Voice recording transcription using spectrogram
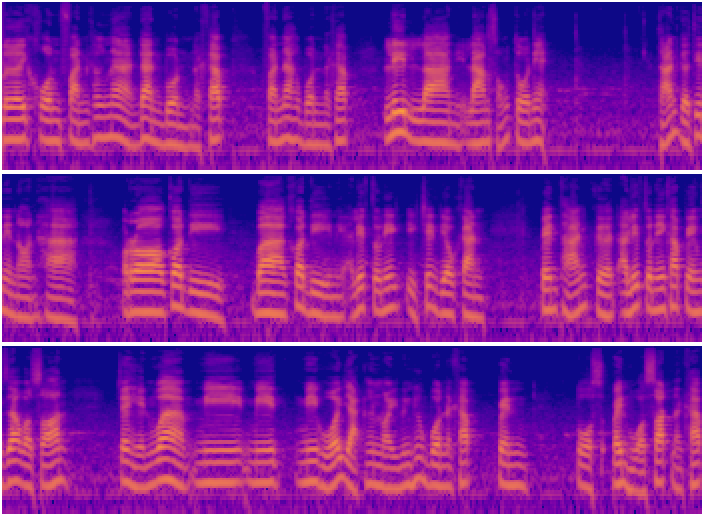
เลยโคนฟันข้างหน้าด้านบนนะครับ ฟันหน้าข้างบนนะครับ ลิ้นลานี่ลามสองตัวเนี่ยฐานเกิดที่แน่นอนฮารอก็ดีบาก็ดีนี่อลิฟตัวนี้อีกเช่นเดียวกัน เป็นฐานเกิดอลิฟตัวนี้ครับเป็นซาวซ้อน จะเห็นว่ามีมีมีหัวหยักหน่อยหนึ่งข้างบนนะครับ เป็นตัวเป็นหัวซอดนะครับ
